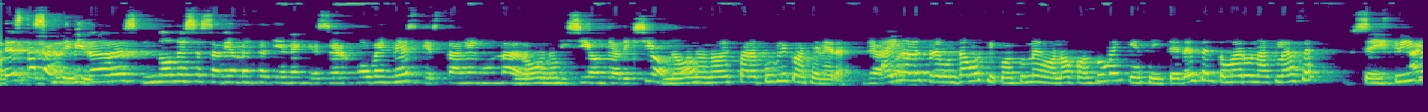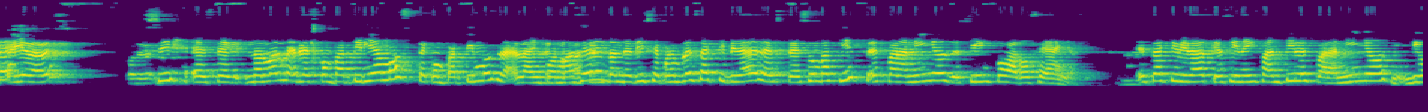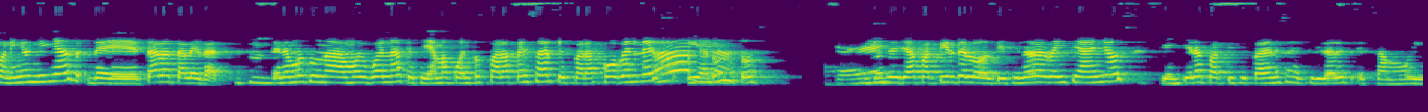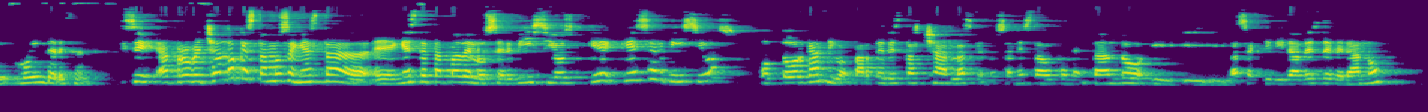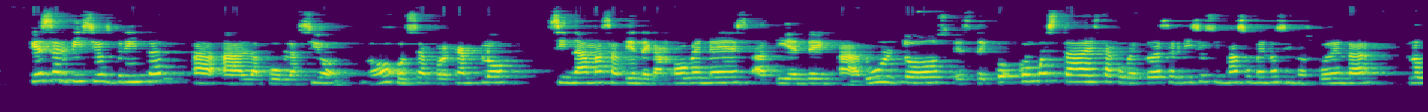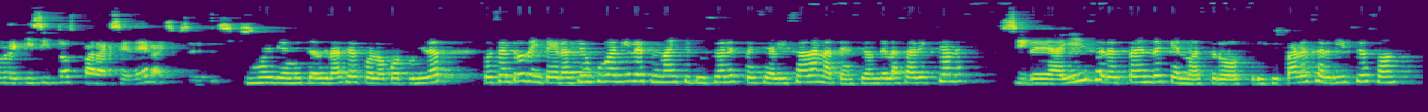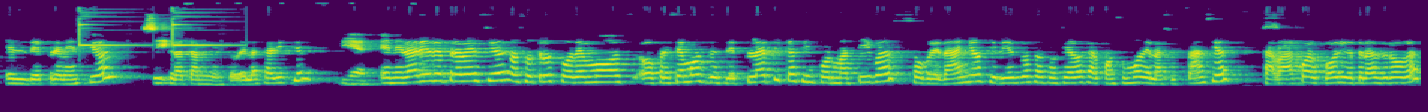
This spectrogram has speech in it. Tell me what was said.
estas actividades no necesariamente tienen que ser jóvenes que están en una condición de adicción. No, no, no, es para público en general. Ahí no les preguntamos si consumen o no consumen. Quien se interese en tomar una clase, se inscribe. ¿Hay, edades? Sí, este, normalmente les compartiríamos, te compartimos la, información, en donde dice, por ejemplo, esta actividad de este Zumba Kids es para niños de 5 a 12 años. Esta actividad que es cine infantil es para niños, digo niños, niñas de tal a tal edad. Tenemos una muy buena que se llama Cuentos para Pensar, que es para jóvenes ah, y adultos. Entonces ya a partir de los 19, 20 años, quien quiera participar en esas actividades está muy, muy interesante. Sí, aprovechando que estamos en esta, en esta etapa de los servicios, ¿qué, qué servicios otorgan, digo, aparte de estas charlas que nos han estado comentando y, las actividades de verano, ¿qué servicios brindan a, la población? ¿no? O sea, por ejemplo, si nada más atienden a jóvenes, atienden a adultos, este, ¿cómo está esta cobertura de servicios y más o menos si nos pueden dar los requisitos para acceder a esos servicios? Muy bien, muchas gracias por la oportunidad. Pues Centros de Integración Juvenil es una institución especializada en la atención de las adicciones. De ahí se desprende que nuestros principales servicios son el de prevención y tratamiento de las adicciones. Bien. En el área de prevención nosotros podemos ofrecemos desde pláticas informativas sobre daños y riesgos asociados al consumo de las sustancias, tabaco, alcohol y otras drogas,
